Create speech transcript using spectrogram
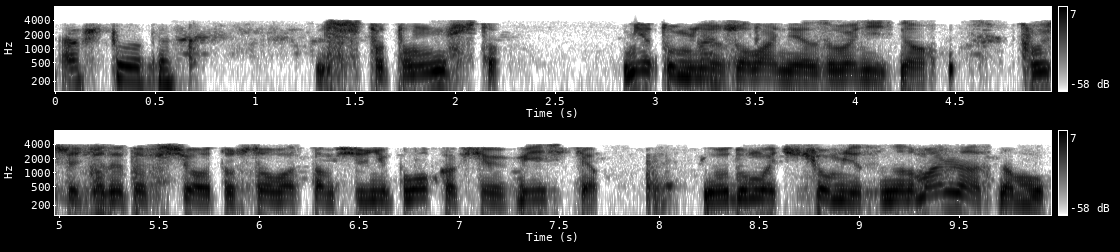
А что так? Потому что нет у меня А- желания звонить нахуй. Слышать вот это все, то, что у вас там все неплохо, все вместе. И вы думаете, что мне это нормально одному?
